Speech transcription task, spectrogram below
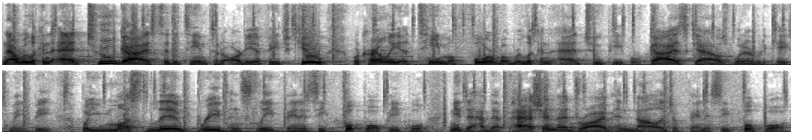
Now we're looking to add two guys to the team to the RDF HQ. We're currently a team of four, but we're looking to add two people, guys, gals, whatever the case may be. But you must live, breathe, and sleep fantasy football, people. You need to have that passion, that drive, and knowledge of fantasy football.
